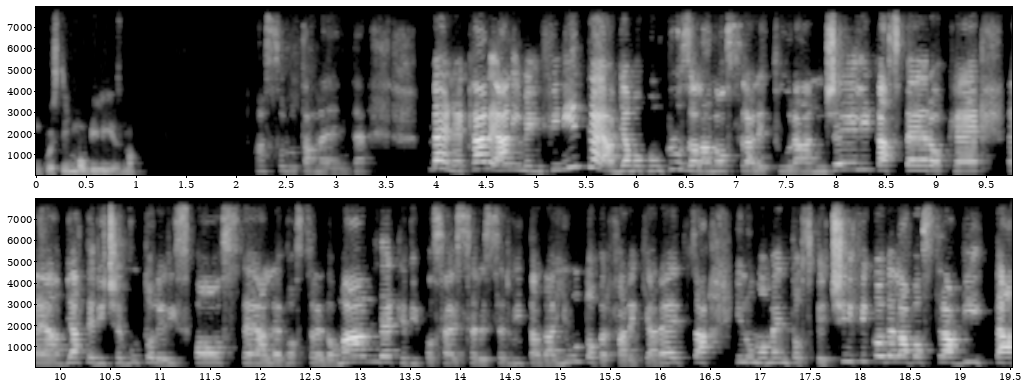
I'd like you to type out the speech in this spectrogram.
in questo immobilismo. Assolutamente. Bene, care anime infinite, abbiamo concluso la nostra lettura angelica. Spero che eh, abbiate ricevuto le risposte alle vostre domande, che vi possa essere servita d'aiuto per fare chiarezza in un momento specifico della vostra vita.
